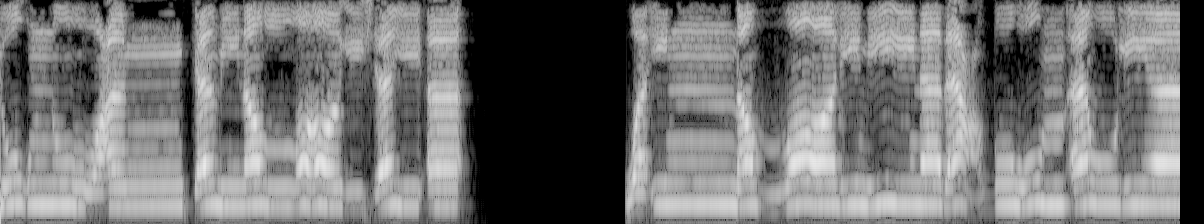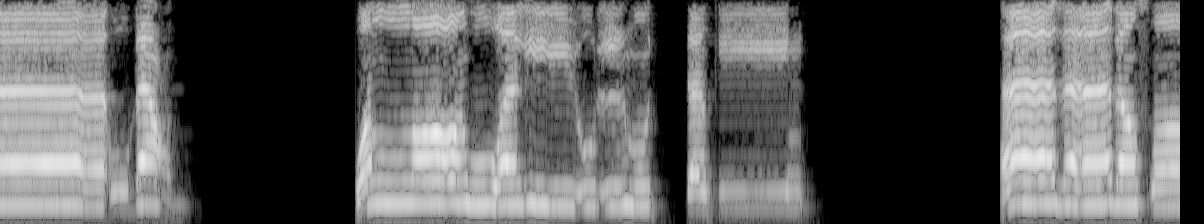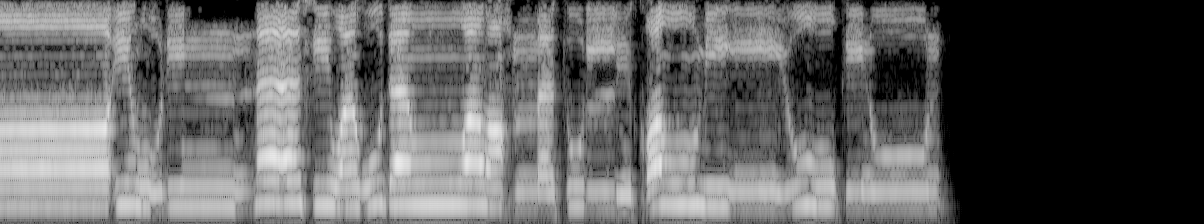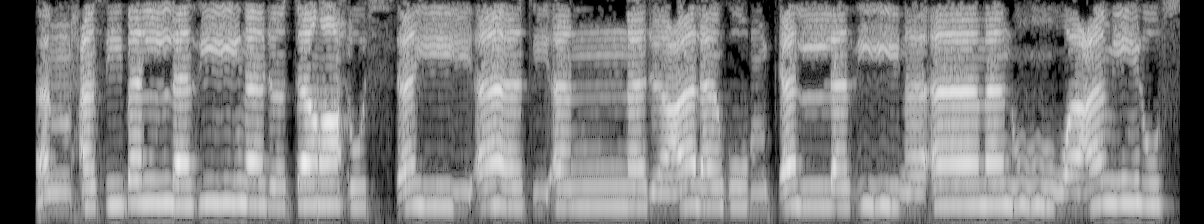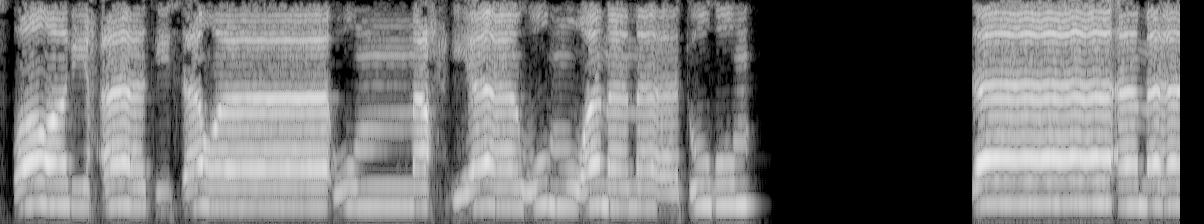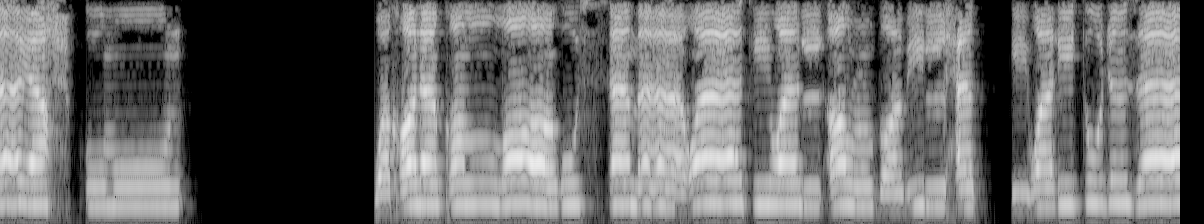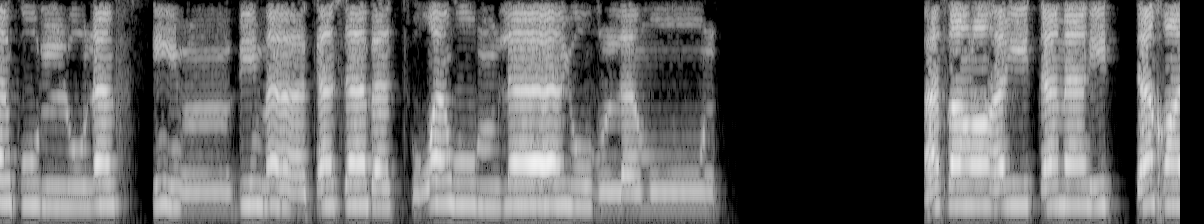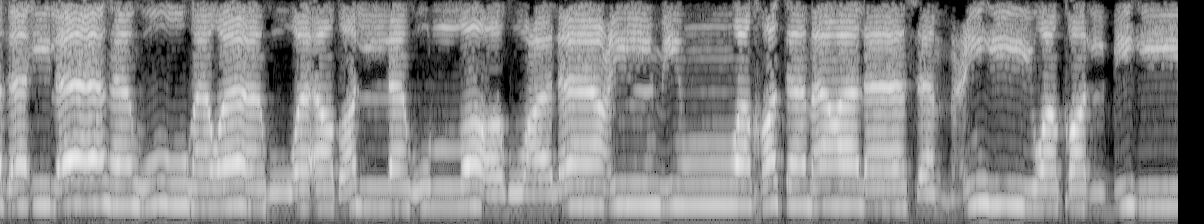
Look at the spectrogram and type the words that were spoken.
يغنوا عنك من الله شيئا. وإن الظالمين بعضهم اولياء بعض والله ولي المتقين هذا بصائر للناس وهدى ورحمة لقوم يوقنون. أم حسب الذين اجترحوا السيئات أن نجعلهم كالذين آمنوا وعملوا الصالحات سواء محياهم ومماتهم ساء ما يحكمون. وخلق الله السماوات والأرض بالحق ولتجزى كل نفس بما كسبت وهم لا يظلمون. أفرأيت من اتخذ إلهه هواه وأضله الله على علم وختم على سمعه وقلبه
